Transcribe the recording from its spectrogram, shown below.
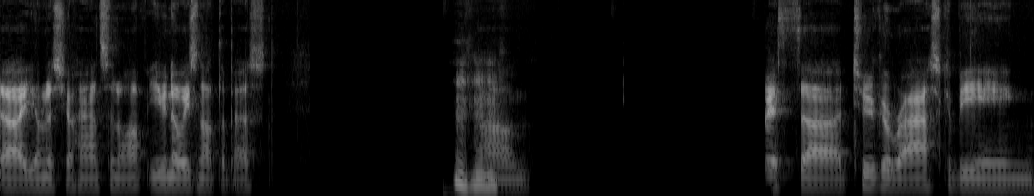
uh, Jonas Johansson off, even though he's not the best. Mhm. Um, with uh, Tuukka Rask being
